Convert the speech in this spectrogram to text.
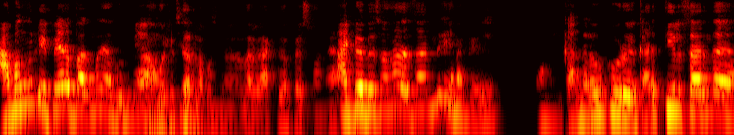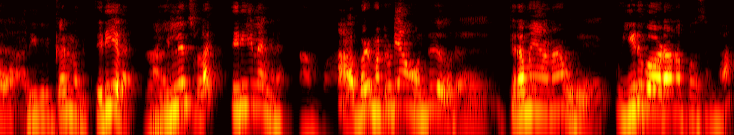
அவங்களுடைய பேரை பார்க்கும்போது எனக்கு உண்மையா அவங்க ட்விட்டர்ல கொஞ்சம் நல்லா ஆக்டிவா பேசுவாங்க. ஆக்டிவா பேசுவாங்க. அது சார்ந்து எனக்கு உங்களுக்கு அந்த அளவுக்கு ஒரு கருத்தியல் சார்ந்த அறிவு இருக்கான்னு எனக்கு தெரியல. நான் இல்லைன்னு சொல்ல தெரியலங்கிறேன். ஆமா. பட் மற்றபடி அவங்க வந்து ஒரு திறமையான ஒரு ஈடுபாடான பர்சன் தான்.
